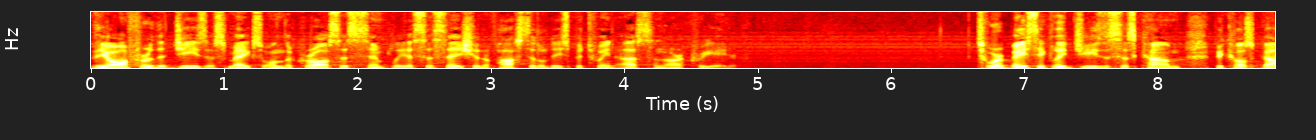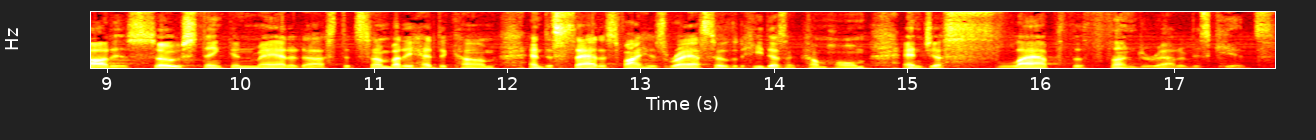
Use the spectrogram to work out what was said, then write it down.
the offer that Jesus makes on the cross as simply a cessation of hostilities between us and our Creator to where basically Jesus has come because God is so stinking mad at us that somebody had to come and to satisfy his wrath so that he doesn't come home and just slap the thunder out of his kids.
